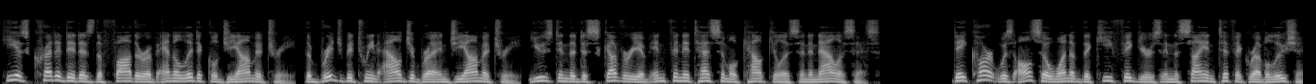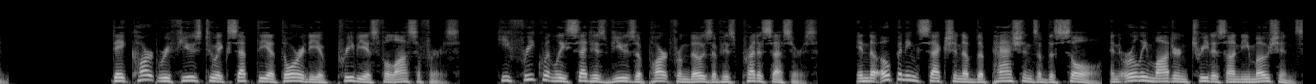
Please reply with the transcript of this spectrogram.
He is credited as the father of analytical geometry, the bridge between algebra and geometry, used in the discovery of infinitesimal calculus and analysis. Descartes was also one of the key figures in the scientific revolution. Descartes refused to accept the authority of previous philosophers. He frequently set his views apart from those of his predecessors. In the opening section of The Passions of the Soul, an early modern treatise on emotions,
